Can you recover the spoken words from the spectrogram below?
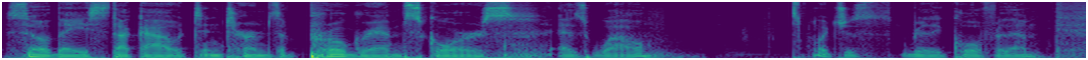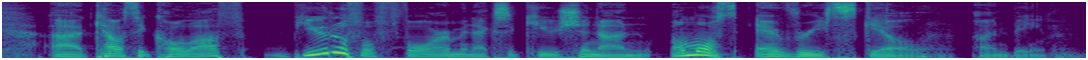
so they stuck out in terms of program scores as well which is really cool for them. Uh, Kelsey Koloff, beautiful form and execution on almost every skill on beam.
